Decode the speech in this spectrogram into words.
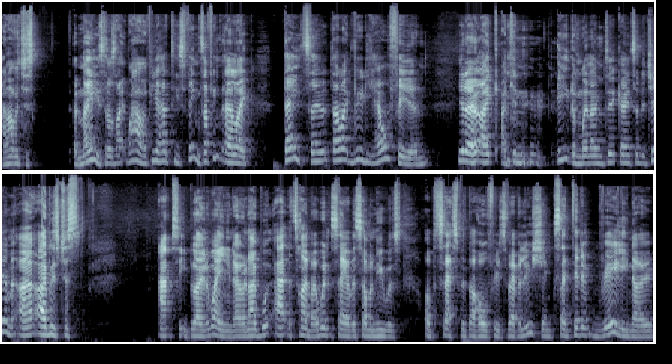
and I was just amazed. I was like, "Wow, have you had these things? I think they're like dates. They're, they're like really healthy and." You know, I, I can eat them when I'm going to the gym. I, I was just absolutely blown away, you know. And I w- at the time, I wouldn't say I was someone who was obsessed with the Whole Foods revolution because I didn't really know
